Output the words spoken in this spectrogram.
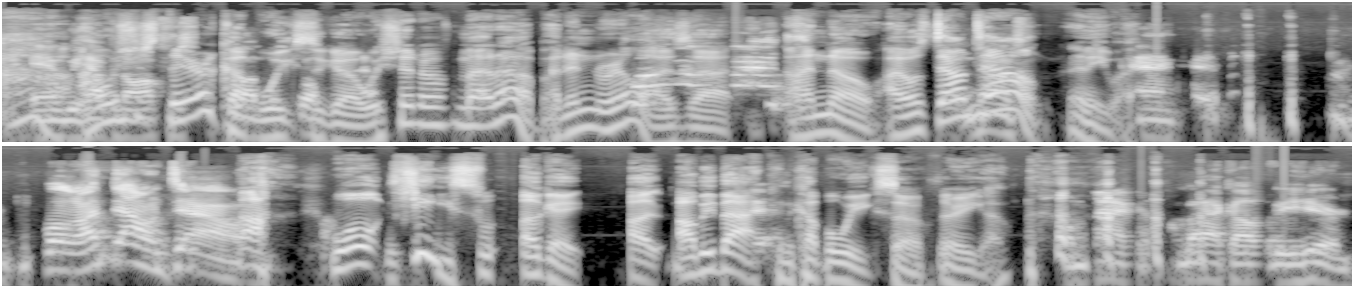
ah, and we have I was just there a couple weeks ago. We should have met up. I didn't realize that. I know. I was downtown. Anyway well, I'm downtown. Uh, well, geez. Okay. Uh, I'll be back in a couple weeks. So there you go. I'm back. I'm back. I'll be here.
